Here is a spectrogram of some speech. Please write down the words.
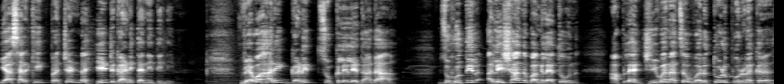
यासारखी प्रचंड हिट गाणी त्यांनी दिली. व्यवहारिक गणित चुकलेले दादा जुहूतील अलिशान बंगल्यातून आपल्या जीवनाचं वर्तुळ पूर्ण करत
